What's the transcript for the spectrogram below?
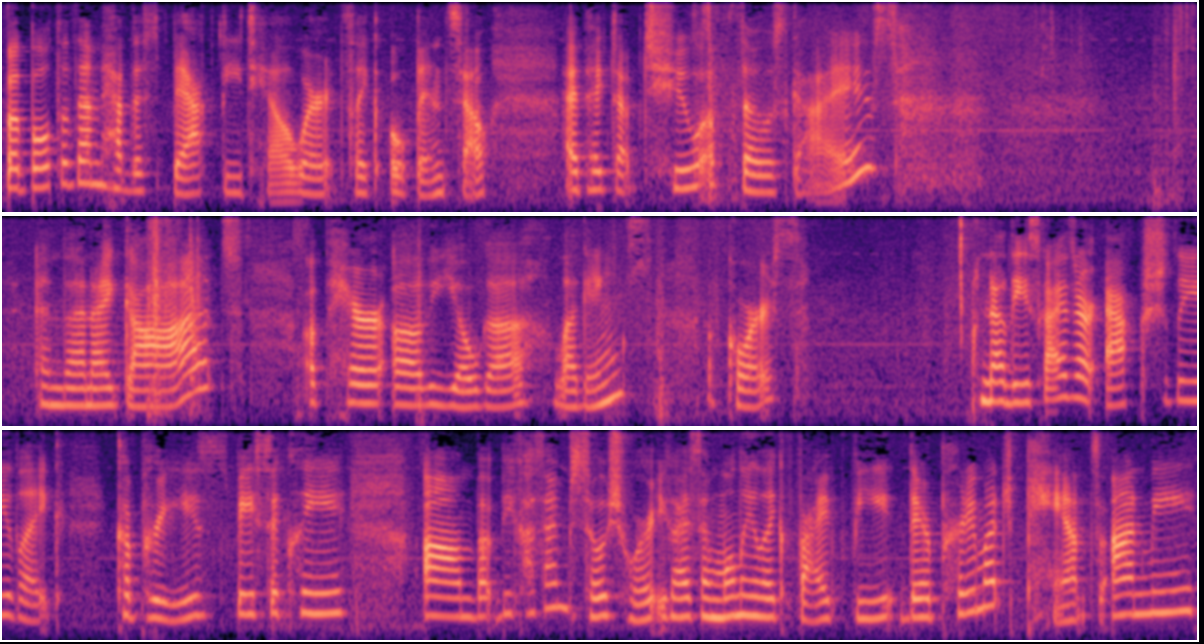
but both of them have this back detail where it's like open. So I picked up two of those guys. And then I got a pair of yoga leggings, of course. Now these guys are actually like capris basically. Um, but because I'm so short, you guys, I'm only like five feet. They're pretty much pants on me.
